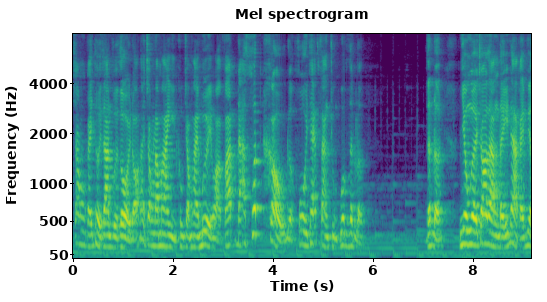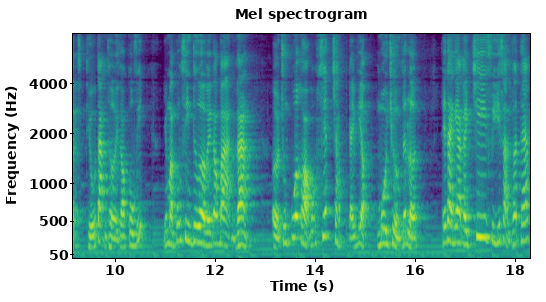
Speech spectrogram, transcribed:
trong cái thời gian vừa rồi đó là trong năm 2020 Hòa Phát đã xuất khẩu được phôi thép sang Trung Quốc rất lớn. Rất lớn. Nhiều người cho rằng đấy là cái việc thiếu tạm thời do Covid. Nhưng mà cũng xin thưa với các bạn rằng ở Trung Quốc họ cũng siết chặt cái việc môi trường rất lớn. Thế thành ra cái chi phí sản xuất thép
